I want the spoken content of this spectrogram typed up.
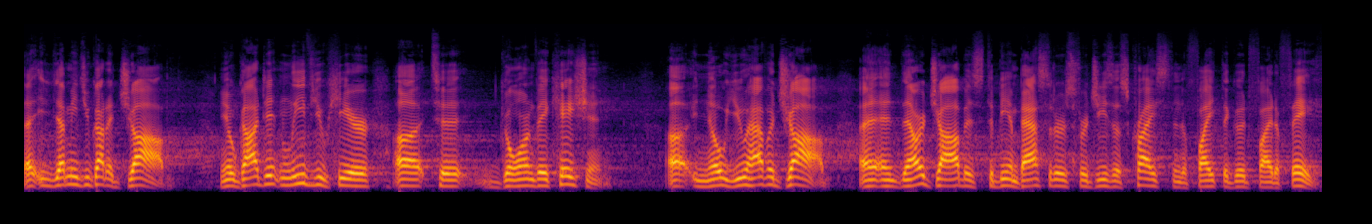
that means you've got a job. You know, God didn't leave you here uh, to go on vacation. Uh, no, you have a job. And, and, our job is to be ambassadors for Jesus Christ and to fight the good fight of faith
